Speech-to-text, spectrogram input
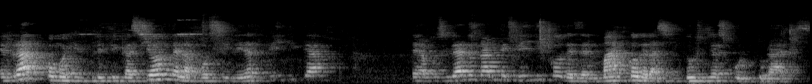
El rap como ejemplificación de la posibilidad crítica, de la posibilidad de un arte crítico desde el marco de las industrias culturales.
